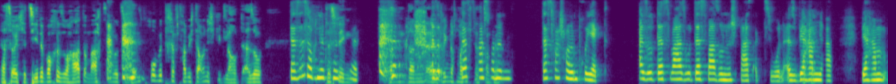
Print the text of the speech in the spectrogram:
dass ihr euch jetzt jede Woche so hart um 18 Uhr zur Bandprobe trifft, habe ich da auch nicht geglaubt. Also das ist auch nicht deswegen. Passiert. Dann, dann äh, also, bring doch mal das war schon ein, Das war schon ein Projekt. Also das war so, das war so eine Spaßaktion. Also wir okay. haben ja, wir haben,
